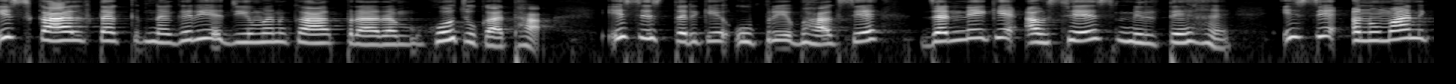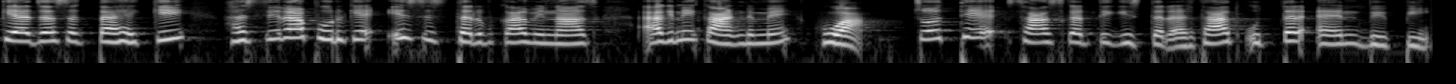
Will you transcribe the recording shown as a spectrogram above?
इस काल तक नगरीय जीवन का प्रारंभ हो चुका था। इस स्तर के ऊपरी भाग से जन्ने के अवशेष मिलते हैं। इससे अनुमान किया जा सकता है कि हस्तिनापुर के इस स्तर का विनाश अग्निकांड में हुआ। चौथे सांस्कृतिक स्तर अर्थात उत्तर एन बीपी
